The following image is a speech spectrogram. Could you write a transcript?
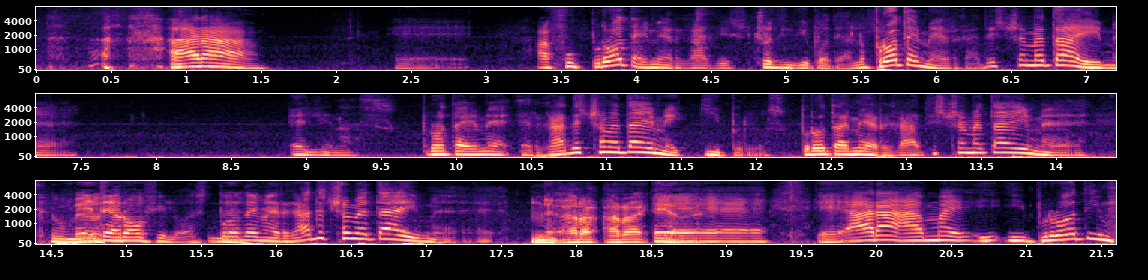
Άρα ε, αφού πρώτα είμαι εργάτης και οτιδήποτε άλλο πρώτα είμαι εργάτης και μετά είμαι Έλληνας. Πρώτα είμαι εργάτης και μετά είμαι Κύπριος. Πρώτα είμαι εργάτης και μετά είμαι Και ο μέρος- ετερόφιλος. Ναι. πρώτα είμαι εργάτης και μετά είμαι Ναι, άρα, άρα ε, ε, ε, άρα άμα η, η πρώτη μου,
